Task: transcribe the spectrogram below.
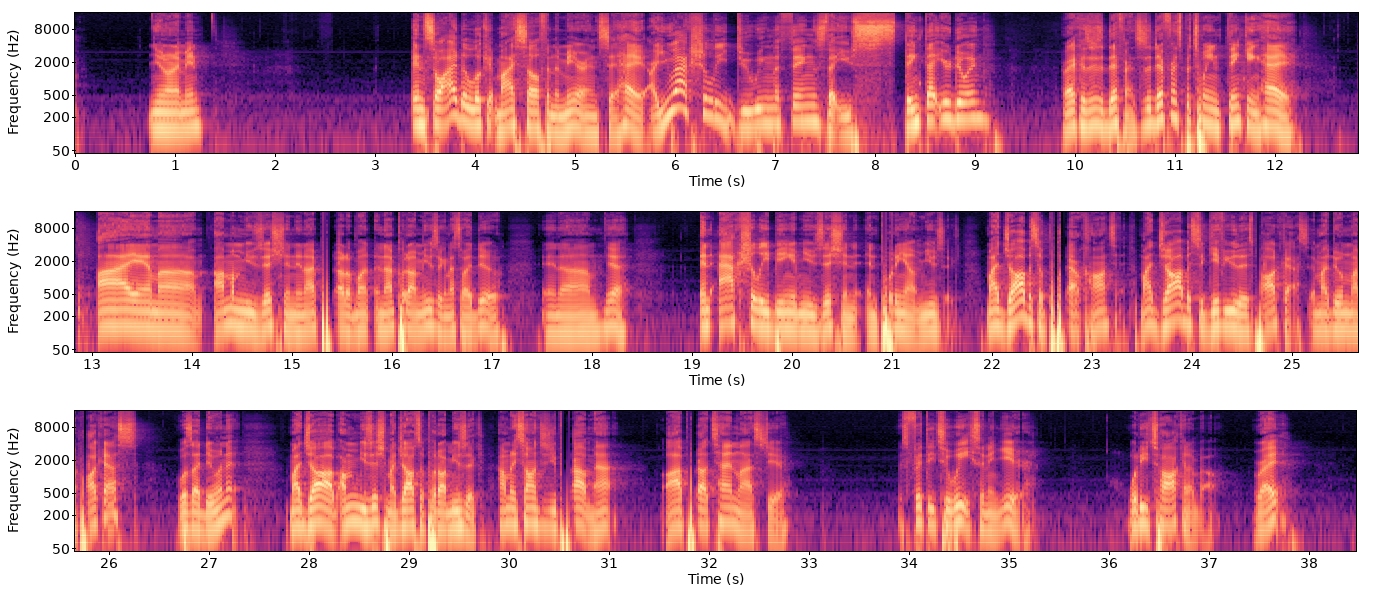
You know what I mean? And so I had to look at myself in the mirror and say, "Hey, are you actually doing the things that you think that you're doing?" Right? Because there's a difference. There's a difference between thinking, "Hey, I am a I'm a musician and I put out a bunch and I put out music and that's what I do," and um, yeah, and actually being a musician and putting out music. My job is to put out content. My job is to give you this podcast. Am I doing my podcast? Was I doing it? My job, I'm a musician. My job is to put out music. How many songs did you put out, Matt? I put out 10 last year. It's 52 weeks in a year. What are you talking about? Right?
